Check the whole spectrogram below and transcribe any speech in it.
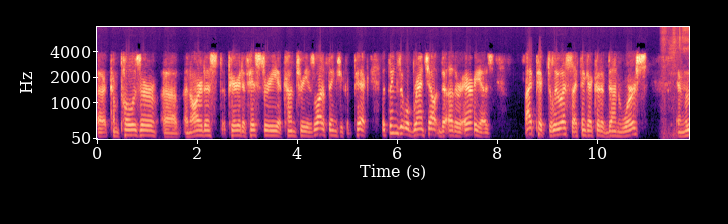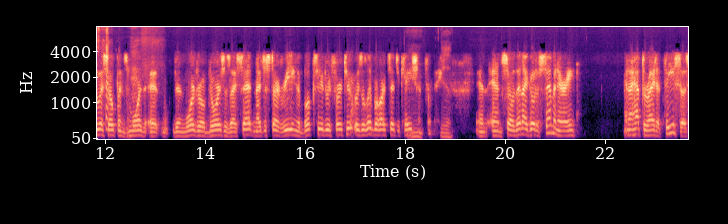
a composer, uh, an artist, a period of history, a country. There's a lot of things you could pick, but things that will branch out into other areas. I picked Lewis. I think I could have done worse. And Lewis opens more th- uh, than wardrobe doors, as I said. And I just started reading the books he had referred to. It was a liberal arts education for me. Yeah. And and so then I go to seminary and I have to write a thesis.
